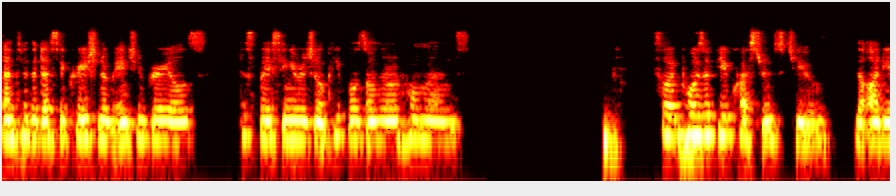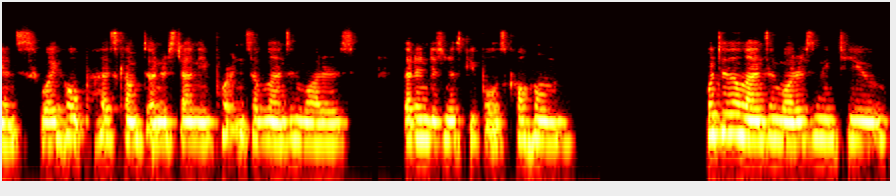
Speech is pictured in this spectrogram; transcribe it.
and through the desecration of ancient burials displacing original peoples on their own homelands. So I pose a few questions to you, the audience, who I hope has come to understand the importance of lands and waters that Indigenous peoples call home. What do the lands and waters mean to you?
